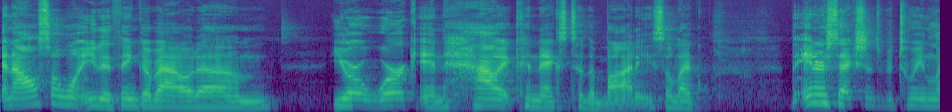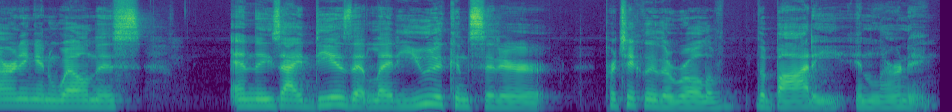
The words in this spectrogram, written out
And I also want you to think about, um, your work and how it connects to the body. So, like the intersections between learning and wellness and these ideas that led you to consider, particularly the role of the body in learning.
